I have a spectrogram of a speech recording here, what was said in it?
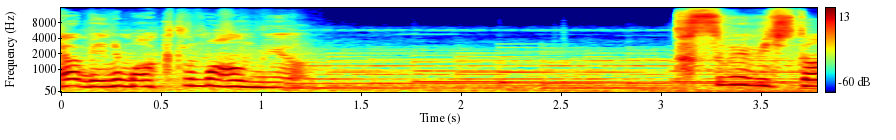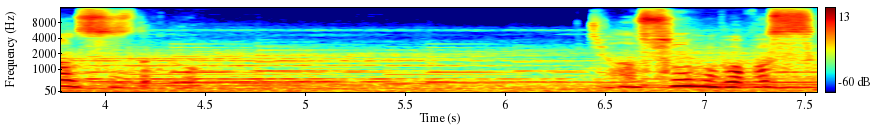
Ya benim aklım almıyor. Nasıl bir vicdansızlık bu? Cansu'nun babası.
